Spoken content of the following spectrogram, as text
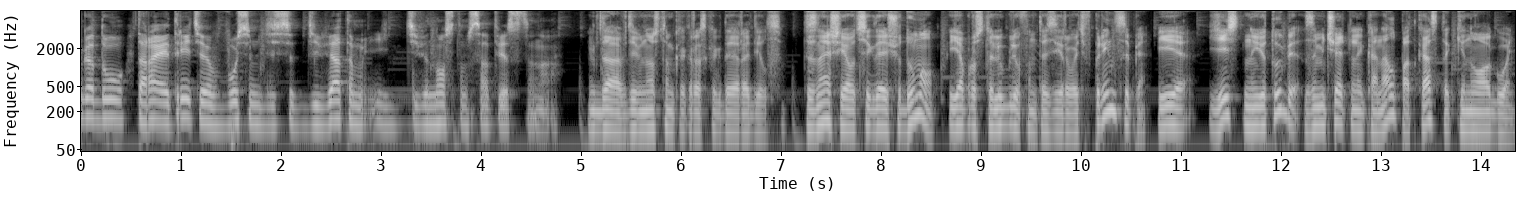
году, вторая и третья в 89 и 90 соответственно. Да, в 90-м как раз, когда я родился. Ты знаешь, я вот всегда еще думал, я просто люблю фантазировать в принципе, и есть на Ютубе замечательный канал подкаста «Кино Огонь».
